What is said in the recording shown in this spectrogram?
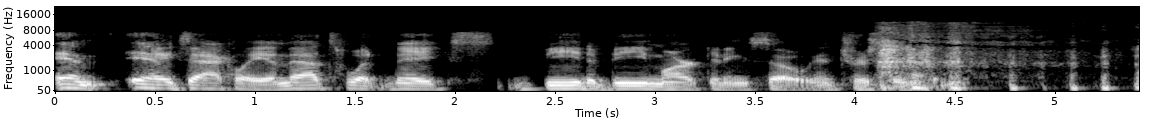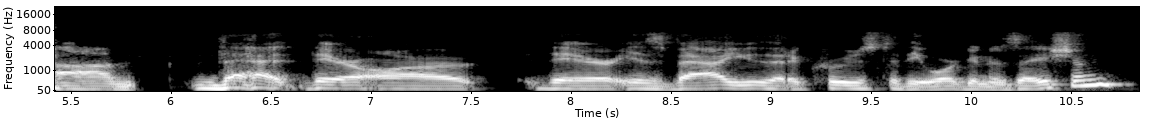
And exactly, and that's what makes B two B marketing so interesting. um, that there are there is value that accrues to the organization,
